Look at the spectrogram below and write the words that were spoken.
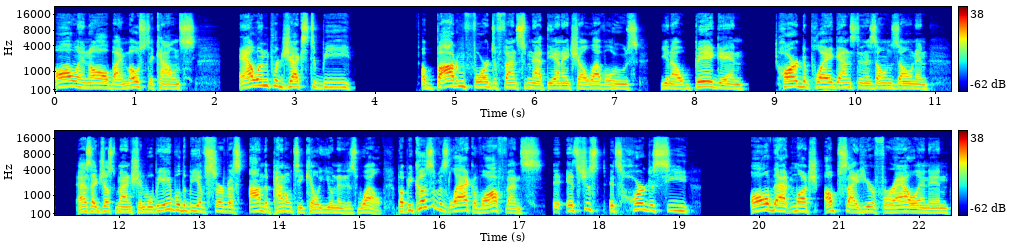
all in all, by most accounts, Allen projects to be a bottom four defenseman at the NHL level who's, you know, big and hard to play against in his own zone and as I just mentioned, will be able to be of service on the penalty kill unit as well. But because of his lack of offense, it's just it's hard to see all that much upside here for Allen, and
